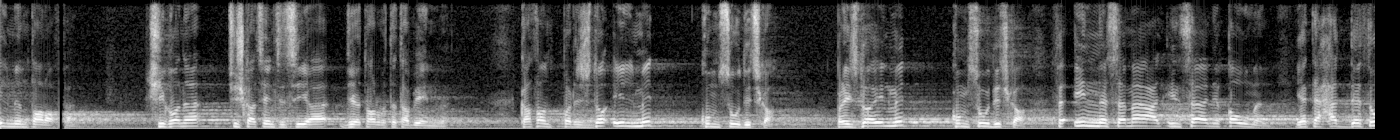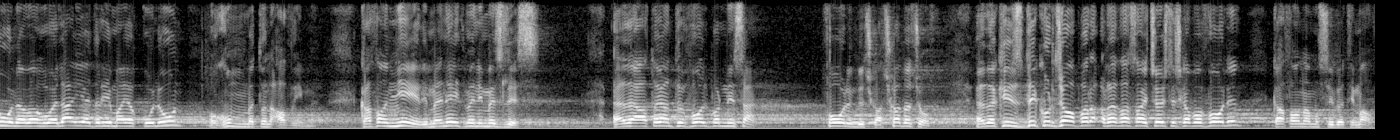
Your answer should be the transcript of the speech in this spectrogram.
ilmin tarafan. Shikone çka qenë cilësia e dijetarëve të tabiinëve. Ka thonë prej çdo ilmit kum mësu diçka. Prej çdo ilmit kum mësu diçka. Fa inna sama' al-insan qawman yatahaddathun wa huwa la yadri ma yaqulun ghummatun 'azima. Ka thonë njeri me nejt me një mexhlis. Edhe ata janë tu fol për ni sen. Folin diçka, çkado qoftë. Edhe ki s'di kurgja rreth asaj çështje çka po folin, ka thonë musibet i madh.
